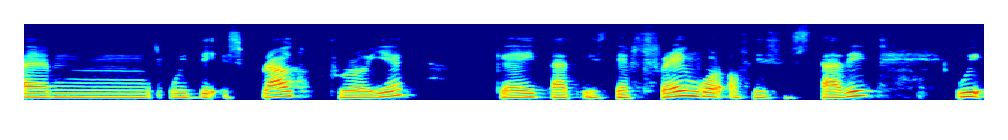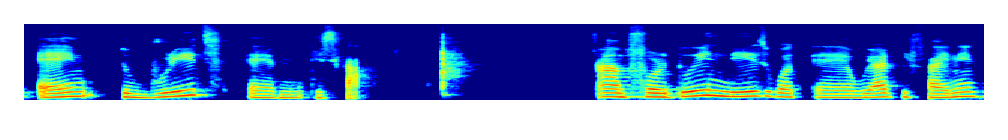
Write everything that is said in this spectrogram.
um, with the Sprout project, okay, that is the framework of this study, we aim to bridge um, this gap. And for doing this, what uh, we are defining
